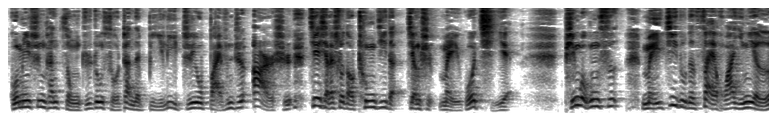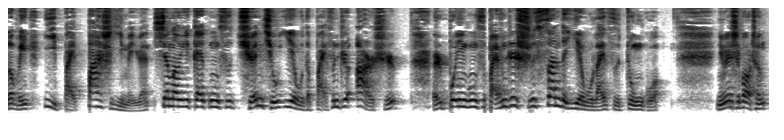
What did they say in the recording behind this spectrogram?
国民生产总值中所占的比例只有百分之二十。接下来受到冲击的将是美国企业。苹果公司每季度的在华营业额为一百八十亿美元，相当于该公司全球业务的百分之二十。而波音公司百分之十三的业务来自中国。《纽约时报》称。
